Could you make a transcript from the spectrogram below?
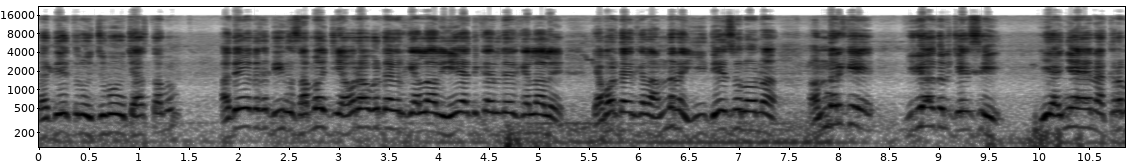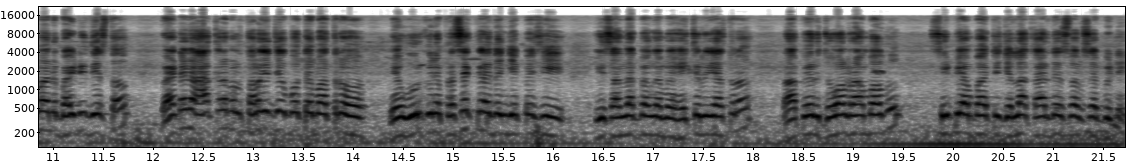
పెద్ద ఎత్తున ఉద్యమం చేస్తాము. అదేవిధంగా దీనికి సంబంధించి ఎవరెవరి దగ్గరికి వెళ్ళాలి ఏ అధికారుల దగ్గరికి వెళ్ళాలి ఎవరి దగ్గరికి వెళ్ళాలి అందరూ ఈ దేశంలో ఉన్న అందరికీ ఫిర్యాదులు చేసి ఈ అన్యాయాన్ని అక్రమాన్ని బయటికి తీస్తాం. వెంటనే ఆక్రమణలు తొలగించకపోతే మాత్రం మేము ఊరుకునే ప్రసక్తి లేదని చెప్పేసి ఈ సందర్భంగా మేము హెచ్చరిక చేస్తున్నాం. నా పేరు జువల్ రాంబాబు. సిపిఎం పార్టీ జిల్లా కార్యదర్శి వర్గ సభ్యుడిని.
